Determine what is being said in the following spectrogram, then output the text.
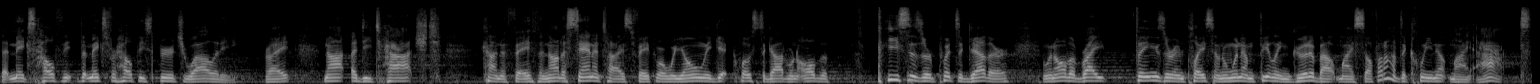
that makes, healthy, that makes for healthy spirituality right? Not a detached kind of faith and not a sanitized faith where we only get close to God when all the pieces are put together, when all the right things are in place, and when I'm feeling good about myself. I don't have to clean up my act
